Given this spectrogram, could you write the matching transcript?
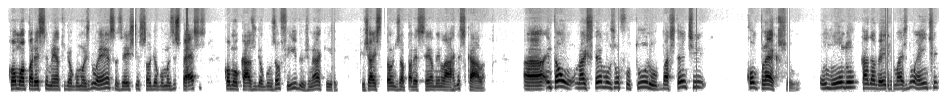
como o aparecimento de algumas doenças e a extinção de algumas espécies, como o caso de alguns anfíbios, né, que, que já estão desaparecendo em larga escala. Ah, então, nós temos um futuro bastante complexo, um mundo cada vez mais doente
